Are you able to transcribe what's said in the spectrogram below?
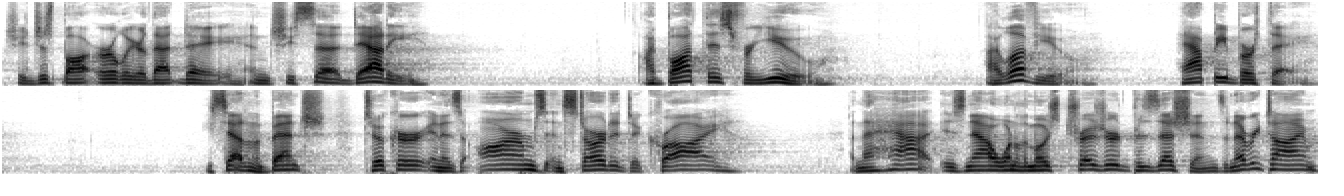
she had just bought earlier that day, and she said, Daddy, I bought this for you. I love you. Happy birthday. He sat on the bench, took her in his arms, and started to cry. And the hat is now one of the most treasured possessions. And every time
